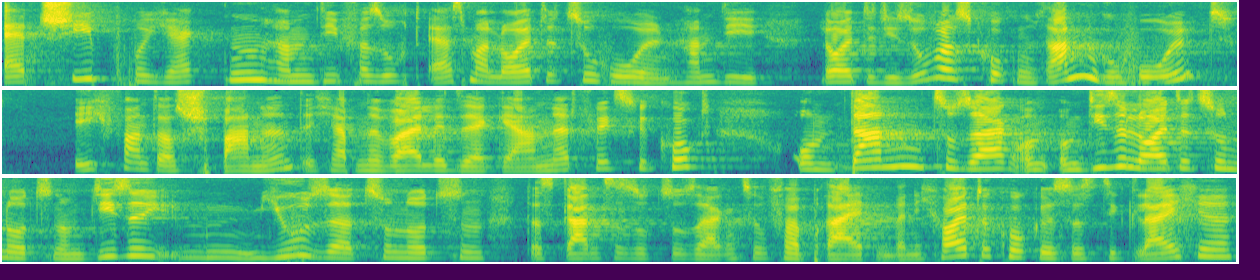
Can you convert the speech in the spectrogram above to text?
edgy Projekten haben die versucht, erstmal Leute zu holen. Haben die Leute, die sowas gucken, rangeholt. Ich fand das spannend. Ich habe eine Weile sehr gern Netflix geguckt um dann zu sagen, um, um, diese Leute zu nutzen, um diese User zu nutzen, das Ganze sozusagen zu verbreiten. Wenn ich heute gucke, ist es die gleiche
